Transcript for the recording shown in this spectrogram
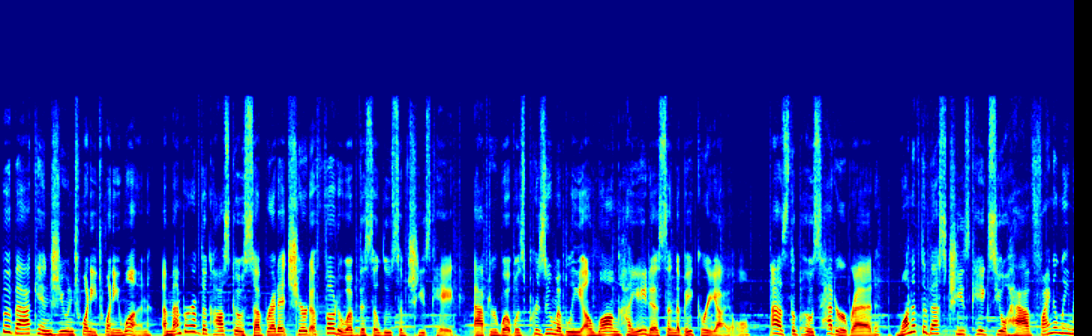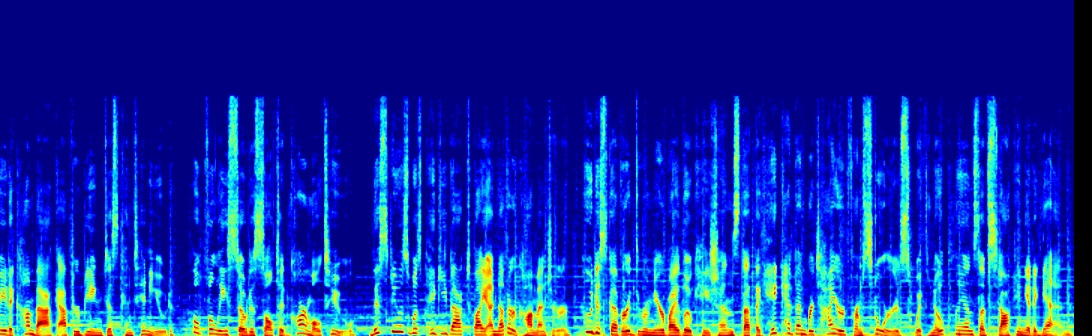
But back in June 2021, a member of the Costco subreddit shared a photo of this elusive cheesecake after what was presumably a long hiatus in the bakery aisle. As the post header read, one of the best cheesecakes you'll have finally made a comeback after being discontinued. Hopefully, so does salted caramel too. This news was piggybacked by another commenter, who discovered through nearby locations that the cake had been retired from stores with no plans of stocking it again.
